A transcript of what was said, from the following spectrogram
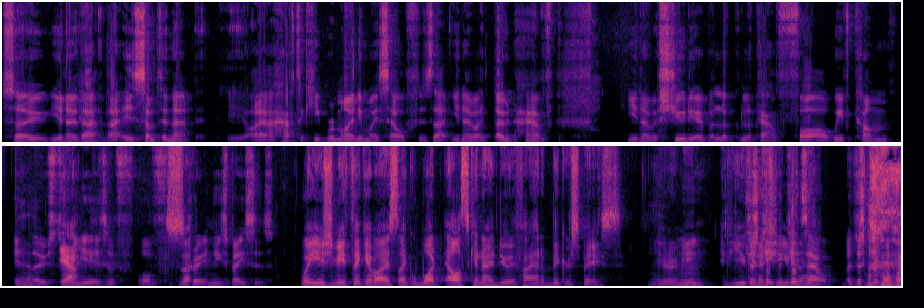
So you know that that is something that I have to keep reminding myself is that you know I don't have you know a studio, but look look how far we've come in Yeah. those three Yeah. years of of So- creating these spaces. what you should be thinking about is like, what else can I do if I had a bigger space? You know what I mean? If you Mm-hmm. Just can kick the achieve kids that, out. I just kick the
